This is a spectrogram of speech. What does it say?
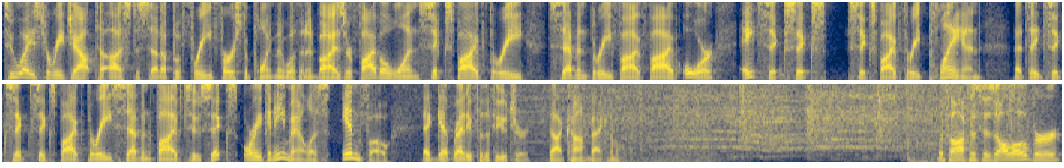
Two ways to reach out to us to set up a free first appointment with an advisor 501 653 7355 or 866 653 PLAN. That's 866 653 7526. Or you can email us info at getreadyforthefuture.com. Back in a moment. With offices all over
